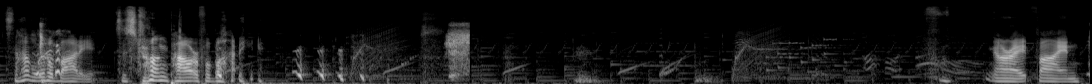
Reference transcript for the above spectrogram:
It's not a little body. It's a strong, powerful body. All right, fine.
